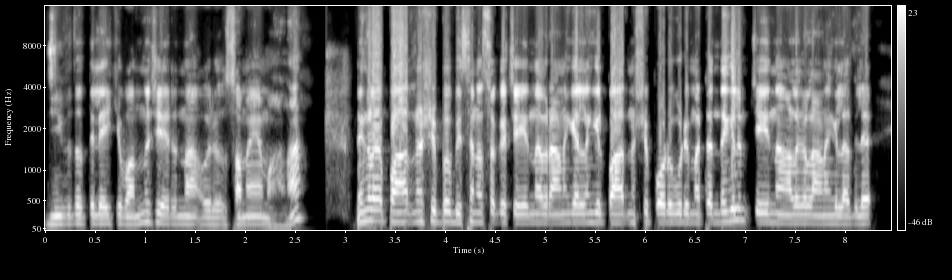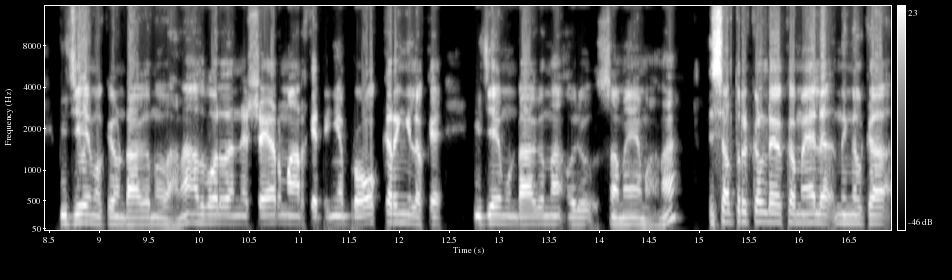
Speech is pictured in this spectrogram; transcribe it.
ജീവിതത്തിലേക്ക് വന്നു ചേരുന്ന ഒരു സമയമാണ്. നിങ്ങൾ പാർട്ണർഷിപ്പ് ബിസിനസ് ഒക്കെ ചെയ്യുന്നവരാണെങ്കിൽ അല്ലെങ്കിൽ പാർട്ണർഷിപ്പോട് കൂടി മറ്റെന്തെങ്കിലും ചെയ്യുന്ന ആളുകളാണെങ്കിൽ അതിൽ വിജയമൊക്കെ ഉണ്ടാകുന്നതാണ്. അതുപോലെ തന്നെ ഷെയർ മാർക്കറ്റിംഗ് ബ്രോക്കറിങ്ങിലൊക്കെ വിജയം ഉണ്ടാകുന്ന ഒരു സമയമാണ്. ശത്രുക്കളുടെയൊക്കെ മേലെ നിങ്ങൾക്ക്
